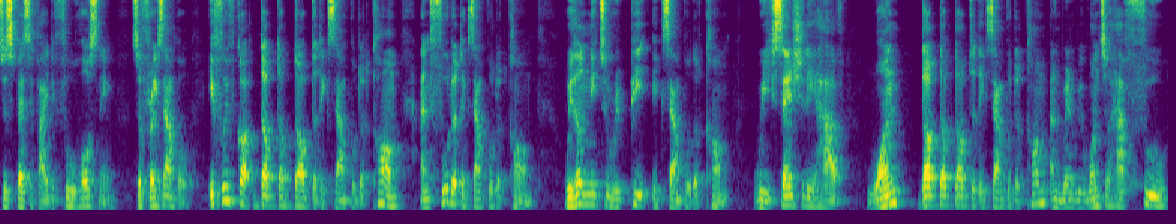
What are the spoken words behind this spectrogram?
to specify the full host name. So for example, if we've got www.example.com and foo.example.com, we don't need to repeat example.com. We essentially have one www.example.com and when we want to have foo,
